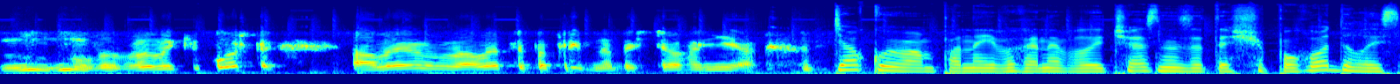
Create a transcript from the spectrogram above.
ну великі кошти, але але це потрібно без цього ніяк. Дякую вам, пане Євгене, величезне за те, що погодились.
